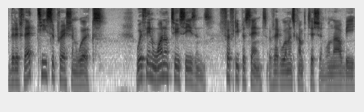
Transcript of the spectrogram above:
that if that T suppression works, within one or two seasons, 50% of that women's competition will now be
